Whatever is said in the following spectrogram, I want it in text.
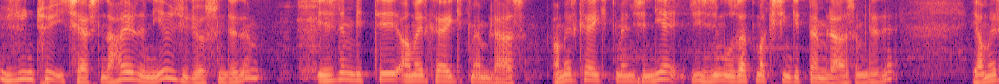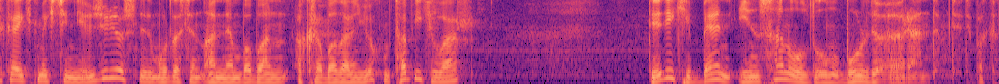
üzüntü içerisinde. Hayırdır niye üzülüyorsun dedim. İznim bitti. Amerika'ya gitmem lazım. Amerika'ya gitmen için niye iznimi uzatmak için gitmem lazım dedi. Ya Amerika'ya gitmek için niye üzülüyorsun dedim. Orada senin annen, baban, akrabaların yok mu? Tabii ki var. Dedi ki ben insan olduğumu burada öğrendim dedi. Bakın.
